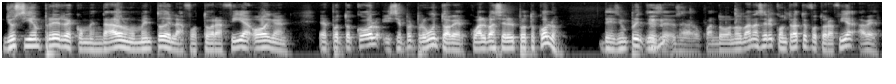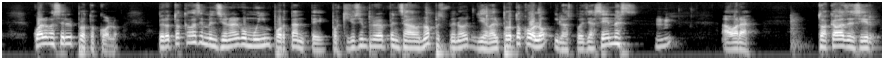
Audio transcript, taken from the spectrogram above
yo siempre he recomendado el momento de la fotografía. Oigan, el protocolo, y siempre pregunto, a ver, ¿cuál va a ser el protocolo? Desde un o sea, cuando nos van a hacer el contrato de fotografía, a ver, ¿cuál va a ser el protocolo? Pero tú acabas de mencionar algo muy importante, porque yo siempre había pensado, no, pues primero lleva el protocolo y después ya cenas. Ujú. Ahora, tú acabas de decir,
